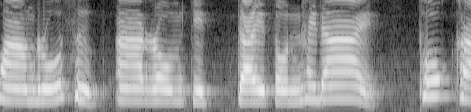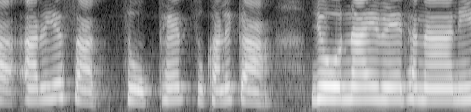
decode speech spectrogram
ความรู้สึกอารมณ์จิตใจตนให้ได้ ทุกขอริยสัจสุขเทศสุขาริกะ อยู่ในเวทนานี้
